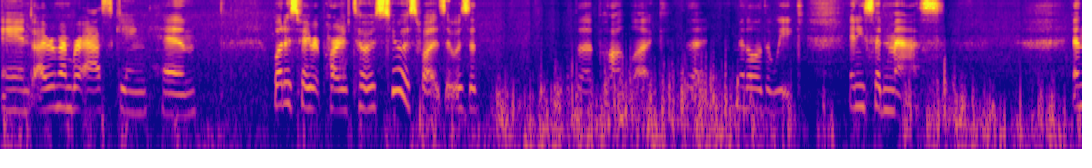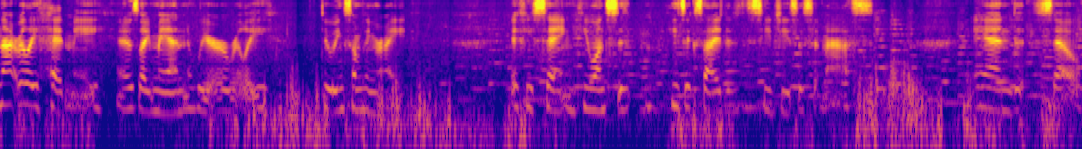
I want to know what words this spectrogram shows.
and I remember asking him what his favorite part of Totus Tuus was. It was a, the potluck, the middle of the week, and he said Mass. And that really hit me. And it was like, man, we are really doing something right. If he's saying he wants to, he's excited to see Jesus at Mass. And so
